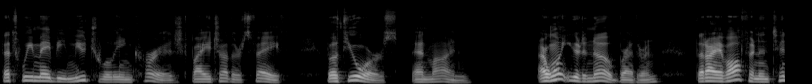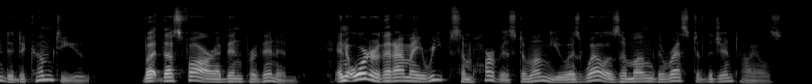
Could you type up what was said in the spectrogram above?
that we may be mutually encouraged by each other's faith both yours and mine. I want you to know, brethren, that I have often intended to come to you, but thus far I have been prevented, in order that I may reap some harvest among you as well as among the rest of the Gentiles.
